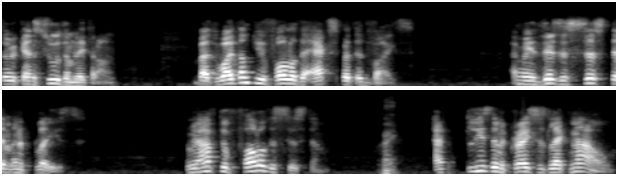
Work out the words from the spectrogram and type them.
So we can sue them later on. But why don't you follow the expert advice? I mean, there's a system in place. We have to follow the system. Right. At least in a crisis like now,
